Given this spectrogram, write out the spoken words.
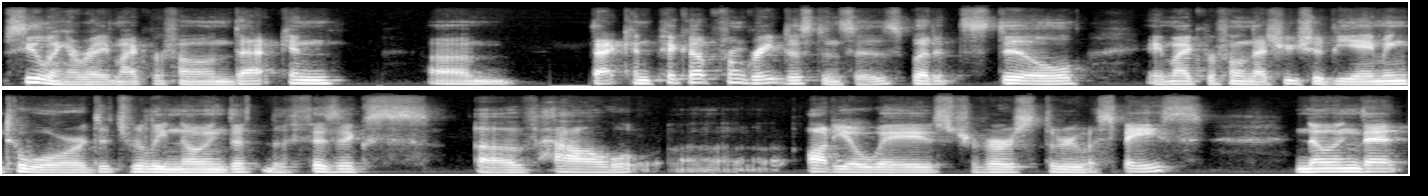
ceiling array microphone that can um, that can pick up from great distances, but it's still a microphone that you should be aiming towards. It's really knowing the, the physics of how uh, audio waves traverse through a space, knowing that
